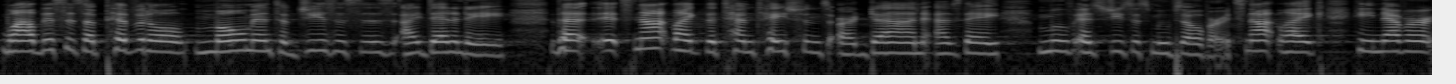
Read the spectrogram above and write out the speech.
while this is a pivotal moment of Jesus' identity, that it's not like the temptations are done as they move, as Jesus moves over. It's not like he never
